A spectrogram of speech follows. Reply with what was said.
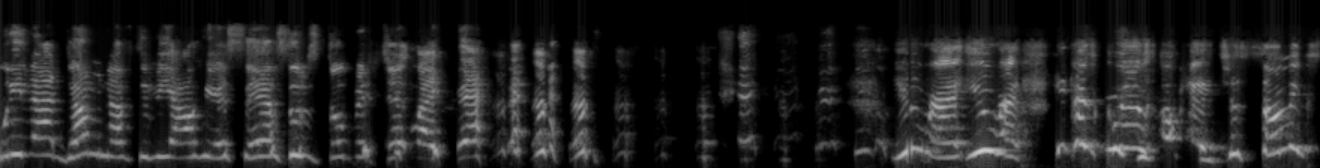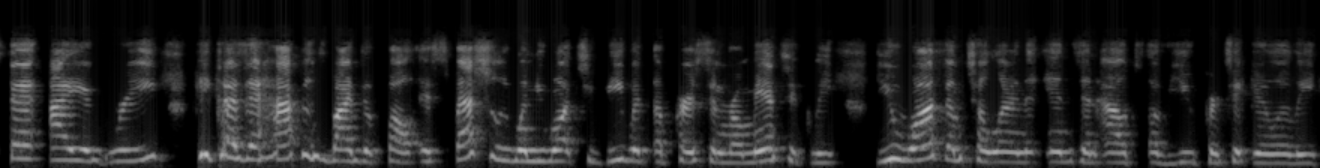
we not dumb enough to be out here saying some stupid shit like that. You're right. You're right. Because clearly, okay, to some extent, I agree because it happens by default, especially when you want to be with a person romantically. You want them to learn the ins and outs of you, particularly,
